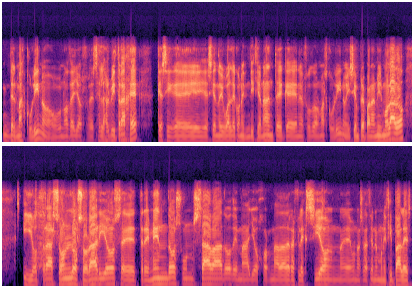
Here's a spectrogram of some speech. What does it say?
del masculino. Uno de ellos es el arbitraje, que sigue siendo igual de condicionante que en el fútbol masculino y siempre para el mismo lado. Y otras son los horarios eh, tremendos, un sábado de mayo, jornada de reflexión, eh, unas elecciones municipales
